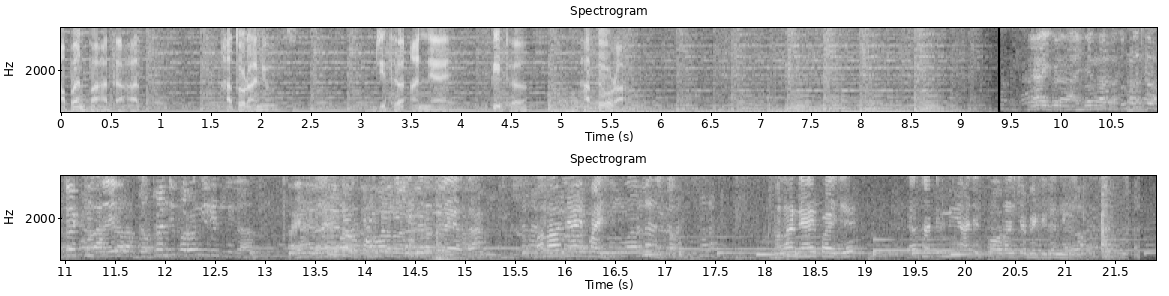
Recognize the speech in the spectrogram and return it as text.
आपण पाहत आहात हातोडा न्यूज जिथं अन्याय तिथं हातोडा. डॉक्टरांची परवानगी घेतली का? गरज नाही आता मला न्याय पाहिजे. मला न्याय पाहिजे. त्यासाठी मी अजित पवारांच्या भेटीला निघालो.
